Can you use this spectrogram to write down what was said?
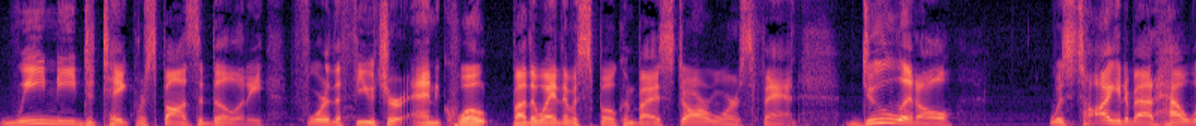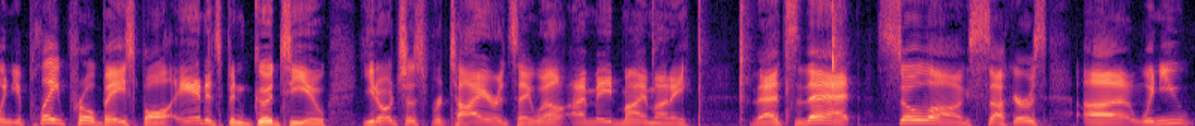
we need to take responsibility for the future. End quote. By the way, that was spoken by a Star Wars fan. Doolittle was talking about how when you play pro baseball and it's been good to you, you don't just retire and say, well, I made my money. That's that. So long, suckers. Uh, when you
